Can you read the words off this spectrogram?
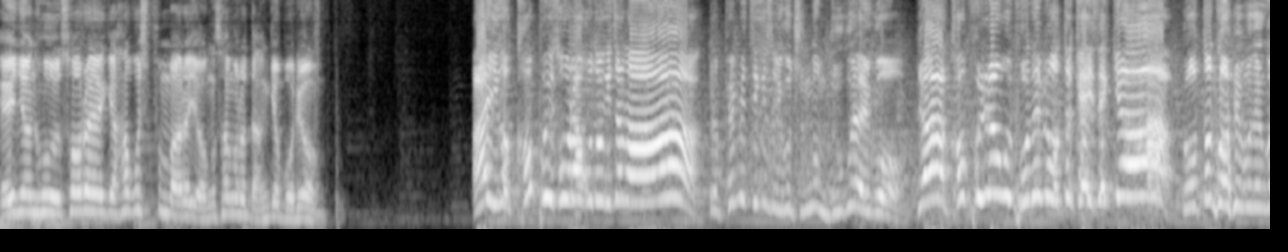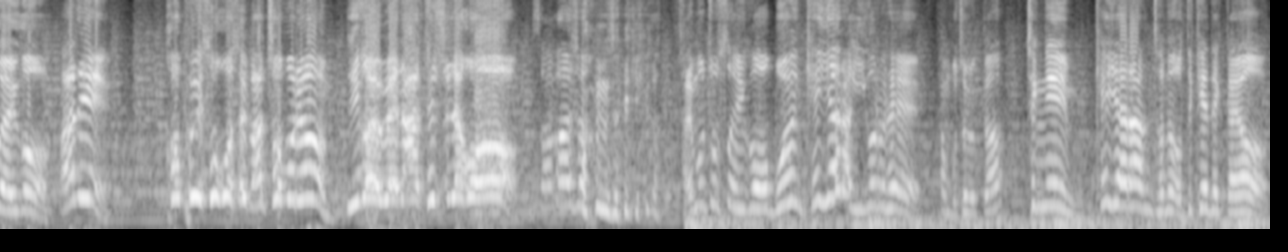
1년 후 서로에게 하고 싶은 말을 영상으로 남겨보렴. 아 이거 커플 소라고동이잖아! 팬미팅에서 이거 준 놈 누구야 이거? 야 커플용을 보내면 어떡해 이 새끼야! 이거 어떤 놈이 보낸 거야 이거? 아니 커플 속옷을 맞춰버렴! 이걸 왜 나한테 주냐고! 싸가지 없는 새끼가. 잘못 줬어 이거. 뭔 케이아랑 이거를 해. 한번 못 쳐볼까? 책님 케이아랑 저는 어떻게 해야 될까요?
